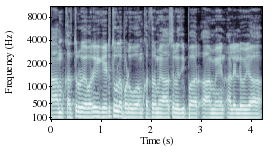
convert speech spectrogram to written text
நாம் கர்த்தருடைய வருகைக்கு எடுத்துக்கொள்ளப்படுவோம். கர்த்தரமை ஆசீர்வதிப்பார். ஆமேன். அலெலுயா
